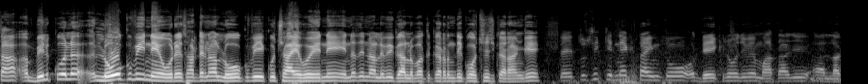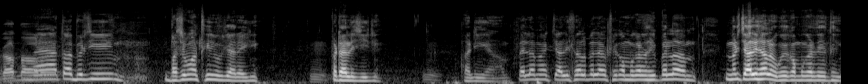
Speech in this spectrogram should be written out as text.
ਤਾਂ ਬਿਲਕੁਲ ਲੋਕ ਵੀ ਨੇ ਉਰੇ ਸਾਡੇ ਨਾਲ ਲੋਕ ਵੀ ਕੁਝ ਆਏ ਹੋਏ ਨੇ ਇਹਨਾਂ ਦੇ ਨਾਲ ਵੀ ਗੱਲਬਾਤ ਕਰਨ ਦੀ ਕੋਸ਼ਿਸ਼ ਕਰਾਂਗੇ। ਤੇ ਤੁਸੀਂ ਕਿੰਨੇ ਕੁ ਟਾਈਮ ਤੋਂ ਦੇਖ ਰਹੇ ਹੋ ਜਿਵੇਂ ਮਾਤਾ ਜੀ ਅ, ਲਗਾਤਾਰ ਮੈਂ ਤਾਂ ਵੀਰ ਜੀ ਬਚਪਨ ਥੀ ਹੋ ਜਾ ਰਹੀ ਜੀ ਪਟਾਲੀ ਜੀ ਜੀ ਹਾਂਜੀ ਹਾਂ। ਪਹਿਲਾਂ ਮੈਂ 40 ਸਾਲ ਪਹਿਲਾਂ ਉੱਥੇ ਕੰਮ ਕਰਦਾ ਸੀ ਪਹਿਲਾਂ ਮੈਨੂੰ 40 ਸਾਲ ਹੋ ਗਏ ਕੰਮ ਕਰਦੇ ਸੀ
